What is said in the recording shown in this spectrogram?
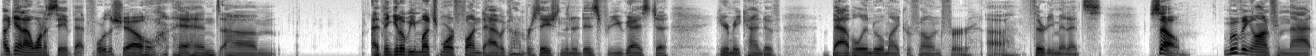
again, I want to save that for the show. And um, I think it'll be much more fun to have a conversation than it is for you guys to hear me kind of babble into a microphone for uh, 30 minutes. So, moving on from that,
